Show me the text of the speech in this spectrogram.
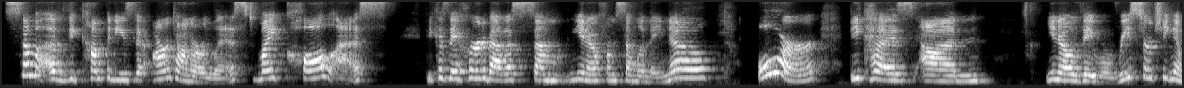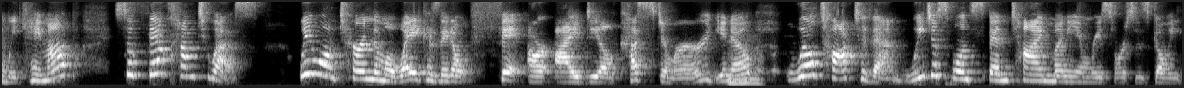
some of the companies that aren't on our list might call us because they heard about us some, you know, from someone they know, or because um, you know they were researching and we came up. So they'll come to us we won't turn them away because they don't fit our ideal customer you know mm-hmm. we'll talk to them we just won't spend time money and resources going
